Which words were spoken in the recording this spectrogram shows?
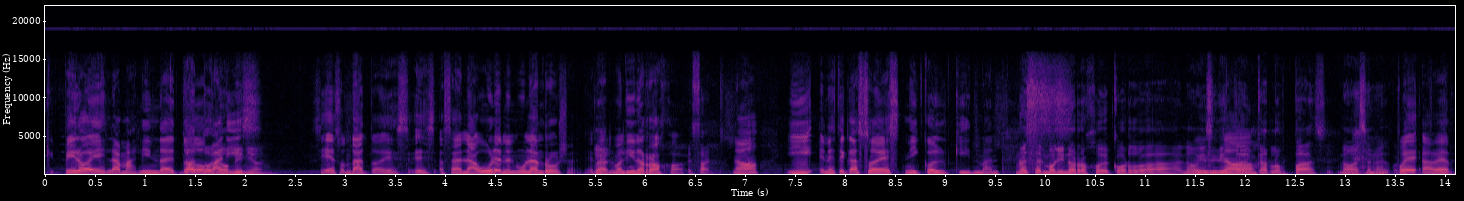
que- pero es la más linda de todo Dato, no París. opinión. Sí, es un dato, es, es, o sea, labura en el Moulin Rouge, en Claro. el Molino Rojo, Exacto. ¿no? Y en este caso es Nicole Kidman. No es el Molino Rojo de Córdoba, ¿no? Que No. está en Carlos Paz. No, ese no es. Puede- a ver,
